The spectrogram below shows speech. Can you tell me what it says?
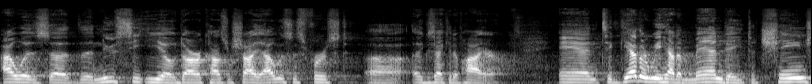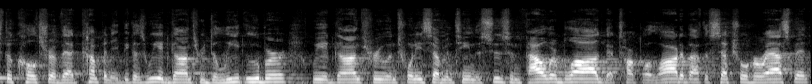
I was uh, the new CEO, Dara Khosrowshahi. I was his first uh, executive hire. And together we had a mandate to change the culture of that company because we had gone through Delete Uber. We had gone through in 2017 the Susan Fowler blog that talked a lot about the sexual harassment.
